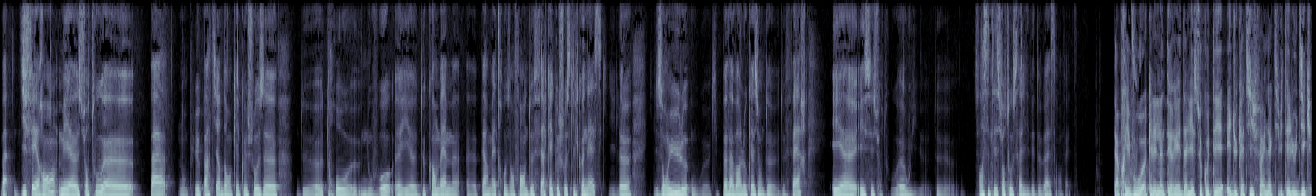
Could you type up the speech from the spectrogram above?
bah, différent, mais surtout pas non plus partir dans quelque chose de euh, trop euh, nouveau et euh, de quand même permettre aux enfants de faire quelque chose qu'ils connaissent, qu'ils ont eu ou qu'ils peuvent avoir l'occasion de, de, faire. Et, et c'est surtout, oui, de... enfin, c'était surtout ça l'idée de base en fait. D'après vous, quel est l'intérêt d'allier ce côté éducatif à une activité ludique?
